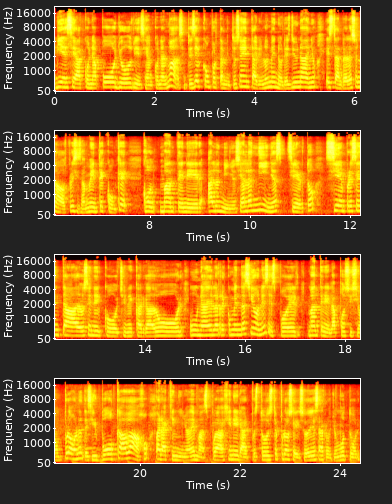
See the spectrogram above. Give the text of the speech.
bien sea con apoyos, bien sean con almohadas. Entonces el comportamiento sedentario en los menores de un año están relacionados precisamente con qué? Con mantener a los niños y a las niñas, ¿cierto? Siempre sentados en el coche, en el cargador. Una de las recomendaciones es poder mantener la posición prono, es decir, boca abajo, para que el niño además pueda generar pues todo este proceso de desarrollo motor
